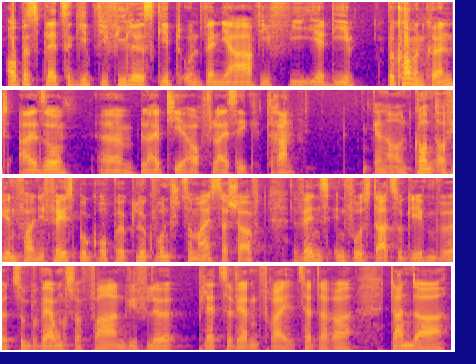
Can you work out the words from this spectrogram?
ob es Plätze gibt, wie viele es gibt und wenn ja, wie, wie ihr die bekommen könnt. Also ähm, bleibt hier auch fleißig dran. Genau, und kommt auf jeden Fall in die Facebook-Gruppe Glückwunsch zur Meisterschaft, wenn es Infos dazu geben wird, zum Bewerbungsverfahren, wie viele Plätze werden frei etc., dann da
